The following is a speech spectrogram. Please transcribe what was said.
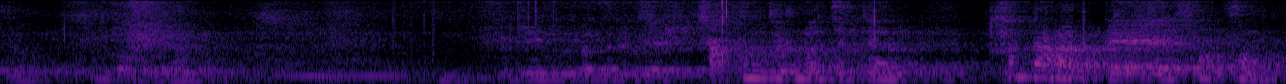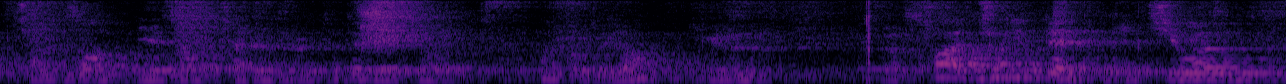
좀쓴 거고요. 어쨌든 한나라 때의 성품, 전서, 예서 자료들을 토대로 해서 한 거고요. 이거는 저 서한 초기 때이 지원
